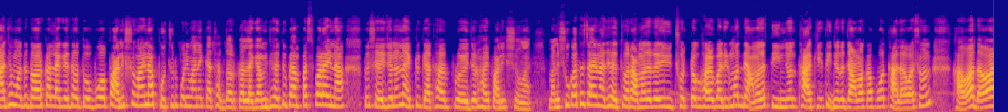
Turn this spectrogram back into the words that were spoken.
মাঝে মধ্যে দরকার লাগে তো তবুও পানির সময় না প্রচুর পরিমাণে ক্যাথার দরকার লাগে। আমি যেহেতু প্যাম্পাস পরাই না, তো সেই জন্য না একটু ক্যাথার প্রয়োজন হয় পানির সময়। মানে শুকাতে চায় না যেহেতু, আর আমাদের এই ছোট্ট ঘর বাড়ির মধ্যে আমাদের তিনজন থাকি, তিনজনের জামা কাপড় থালা বাসন, খাওয়া দাওয়া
